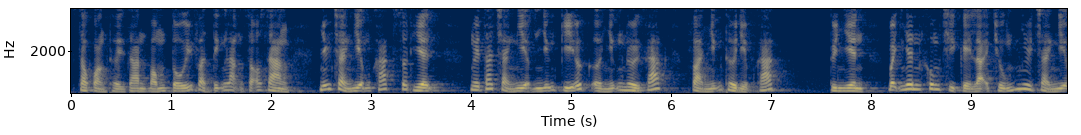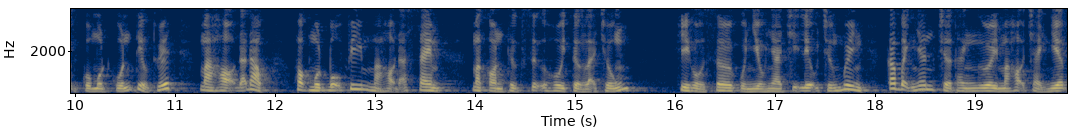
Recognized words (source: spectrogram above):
Sau khoảng thời gian bóng tối và tĩnh lặng rõ ràng, những trải nghiệm khác xuất hiện, người ta trải nghiệm những ký ức ở những nơi khác và những thời điểm khác. Tuy nhiên, bệnh nhân không chỉ kể lại chúng như trải nghiệm của một cuốn tiểu thuyết mà họ đã đọc hoặc một bộ phim mà họ đã xem, mà còn thực sự hồi tưởng lại chúng. Khi hồ sơ của nhiều nhà trị liệu chứng minh các bệnh nhân trở thành người mà họ trải nghiệm,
